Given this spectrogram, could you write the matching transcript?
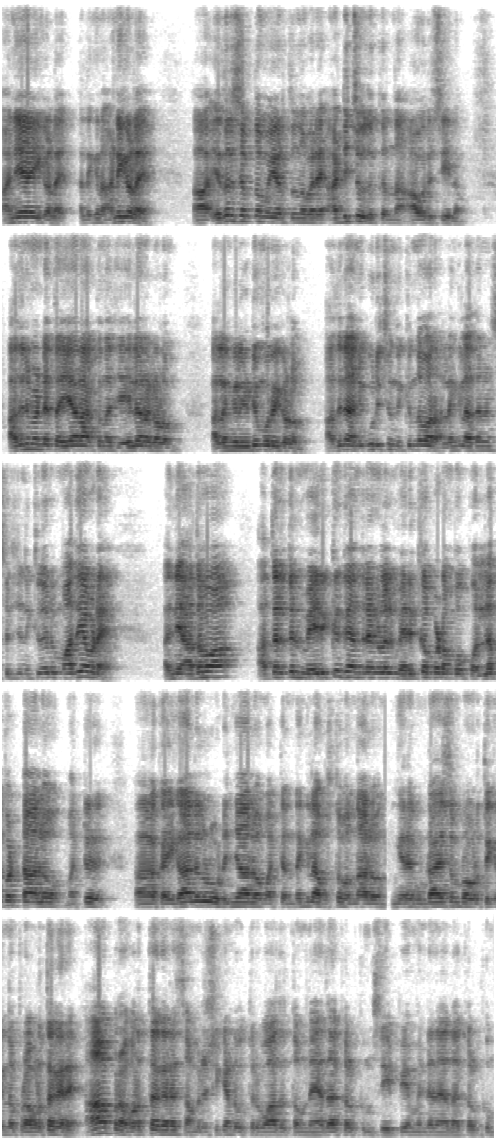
അനുയായികളെ അല്ലെങ്കിൽ അണികളെ എതിർ ശബ്ദം ഉയർത്തുന്നവരെ അടിച്ചൊതുക്കുന്ന ആ ഒരു ശീലം. അതിനുവേണ്ടി തയ്യാറാക്കുന്ന ജയിലറുകളും അല്ലെങ്കിൽ ഇടിമുറികളും അതിനനുകൂലിച്ച് നിൽക്കുന്നവർ അല്ലെങ്കിൽ അതിനനുസരിച്ച് നിൽക്കുന്നവർ മതി അവിടെ. അതിന് അഥവാ അത്തരത്തിൽ മെരുക്ക് കേന്ദ്രങ്ങളിൽ മെരുക്കപ്പെടുമ്പോൾ കൊല്ലപ്പെട്ടാലോ മറ്റ് കൈകാലുകൾ ഒടിഞ്ഞാലോ മറ്റെന്തെങ്കിലും അവസ്ഥ വന്നാലോ ഇങ്ങനെ ഗുണ്ടായുസം പ്രവർത്തിക്കുന്ന പ്രവർത്തകരെ ആ പ്രവർത്തകരെ സംരക്ഷിക്കേണ്ട ഉത്തരവാദിത്വം നേതാക്കൾക്കും സി പി എമ്മിന്റെ നേതാക്കൾക്കും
